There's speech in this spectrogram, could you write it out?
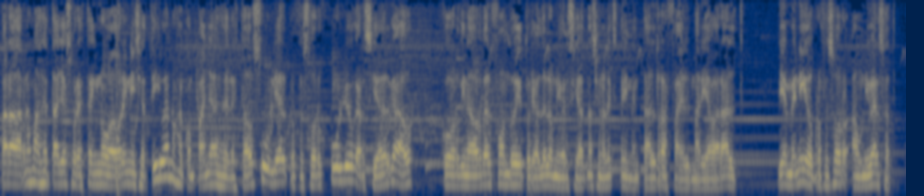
Para darnos más detalles sobre esta innovadora iniciativa, nos acompaña desde el Estado Zulia el profesor Julio García Delgado, coordinador del Fondo Editorial de la Universidad Nacional Experimental Rafael María Baralt. Bienvenido, profesor, a Universat.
